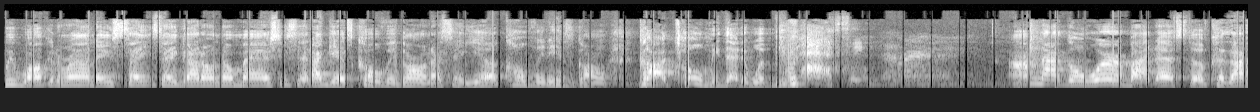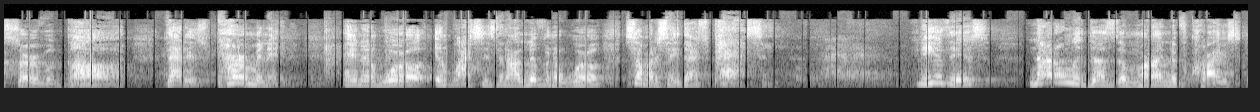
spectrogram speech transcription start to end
we walking around, ain't saints ain't got on no mask." She said, "I guess COVID gone." I said, "Yeah, COVID is gone. God told me that it would be passing." I'm not gonna worry about that stuff because I serve a God that is permanent in a world. And watch this, and I live in a world. Somebody say that's passing. And hear this. Not only does the mind of Christ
